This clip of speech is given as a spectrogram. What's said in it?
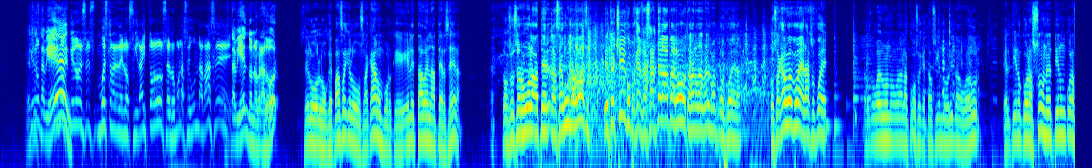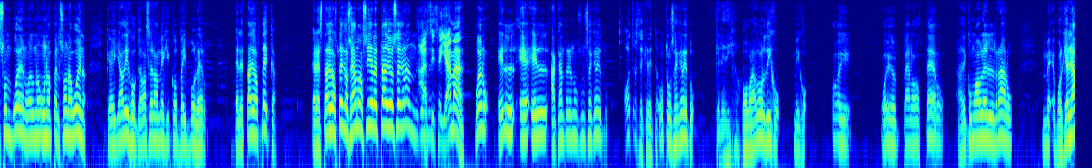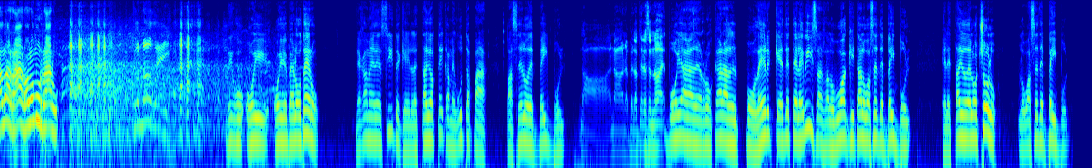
Eso ¿Qué no- está qué bien. no- qué no es, es muestra de velocidad y todo? Se robó la segunda base. Está bien, don Obrador. Sí, lo, lo que pasa es que lo sacaron porque él estaba en la tercera. Entonces se robó la, ter- la segunda base. Y este chico, porque se salte la pelota, bueno, por fuera. Lo sacaron de fuera, eso fue. Pero eso fue una, una de las cosas que está haciendo ahorita Obrador. Él tiene corazón, él tiene un corazón bueno, es una, una persona buena, que ya dijo que va a ser a México beisbolero. El Estadio Azteca. El Estadio Azteca se llama así, el estadio ese grande. Así se llama. Bueno, él, él, él- acá entre un secreto, Otro secreto. otro secreto. ¿Qué le dijo? Obrador dijo, me dijo, oye, oye, pelotero, así como habla el raro, me- porque él habla raro, habla muy raro. Tú no, güey. Dijo, oye, oye, pelotero, déjame decirte que el Estadio Azteca me gusta para hacerlo de béisbol. No, no, no, pelotero, eso no es. Voy a derrocar al poder que es de Televisa, se lo voy a quitar, lo voy a hacer de béisbol. El Estadio de los Cholos lo voy a hacer de béisbol.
